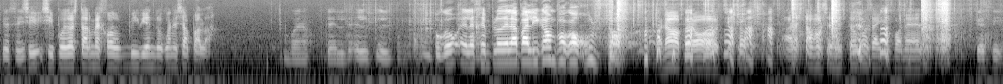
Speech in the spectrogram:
Que sí. Si, si puedo estar mejor viviendo con esa pala. Bueno, el- el- el- un poco el ejemplo de la palica un poco justo. Bueno, pero chico, ahora estamos en esto, pues hay que poner... Que sí.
